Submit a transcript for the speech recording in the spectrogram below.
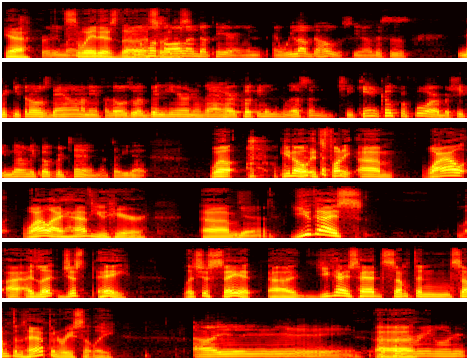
yeah. Pretty That's much. the way it is, though. That's almost the way it all end up here, and, and we love the host. You know, this is Nikki throws down. I mean, for those who have been here and have had her cooking, listen, she can't cook for four, but she can definitely cook for ten. I'll tell you that. Well, you know, it's funny. Um, while while I have you here, um, Yeah. you guys, I, I let just hey, let's just say it. Uh, you guys had something something happen recently. Oh yeah, yeah, yeah. I put Uh, a ring on it.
